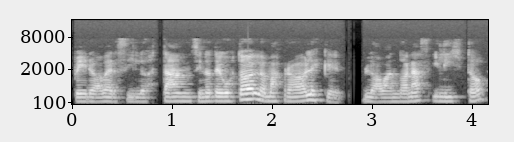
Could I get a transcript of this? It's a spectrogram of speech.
pero a ver, si lo están, si no te gustó, lo más probable es que lo abandonas y listo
